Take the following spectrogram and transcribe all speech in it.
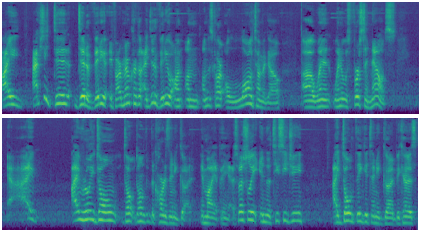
I actually did did a video if I remember correctly. I did a video on on on this card a long time ago, uh, when when it was first announced. I I really don't don't don't think the card is any good in my opinion, especially in the TCG. I don't think it's any good because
